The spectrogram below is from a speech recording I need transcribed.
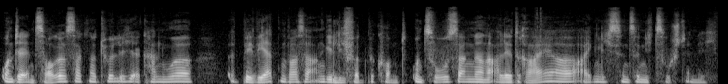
Und der Entsorger sagt natürlich, er kann nur bewerten, was er angeliefert bekommt. Und so sagen dann alle drei, ja, eigentlich sind sie nicht zuständig.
